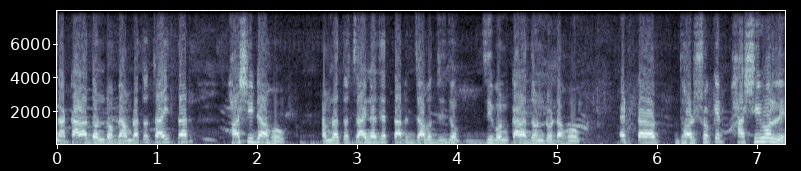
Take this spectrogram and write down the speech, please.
না কারাদণ্ড হবে? আমরা তো চাই তার ফাঁসিটা হোক। আমরা তো চাই না যে তার যাবজ্জীবন জীবন কারাদণ্ডটা হোক। একটা ধর্ষকের ফাঁসি হলে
